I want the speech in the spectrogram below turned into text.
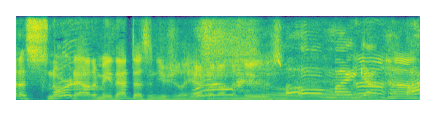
Got a snort out of me. That doesn't usually happen on the news. Oh my God. Uh-huh.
